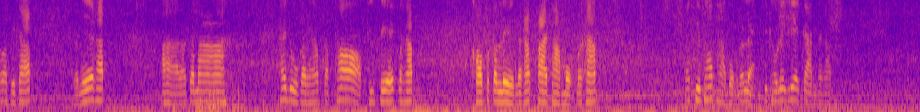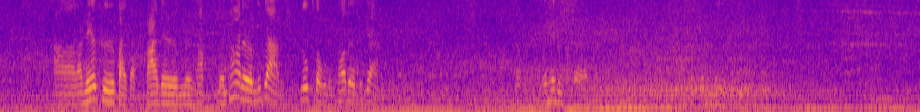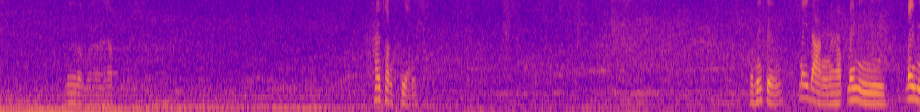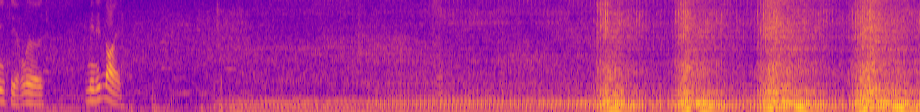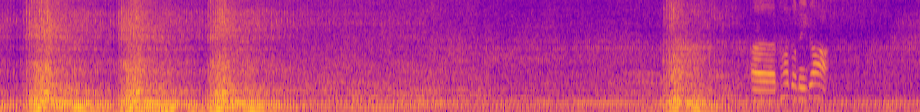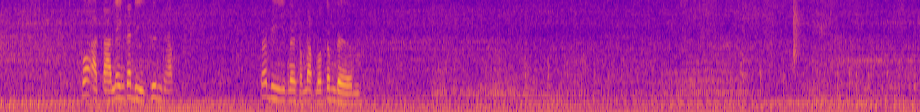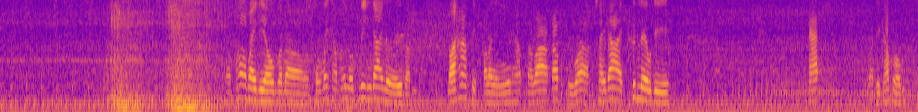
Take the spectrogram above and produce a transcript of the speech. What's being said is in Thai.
สวัสดีครับวันนี้นะครับเราจะมาให้ดูกันนะครับกับท่อ PCX นะครับคอสแตนเลสนะครับปลายผ่าหมกนะครับ ก็คือท่อผ่าหมกนั่นแหละที่เขาเรียกเรียกกันนะครับอันนี้ก็คือใส่กับปลายเดิมเลยครับ เหมือนท่อเดิมทุกอย่างรูปทรงเหมือนท่อเดิมทุกอย่างไม่ให้ดูคอสแตนเลื่อนออกมาครับ ให้ฟังเสียงตอนนี้เสียงไม่ดังนะครับ ไม่มีไม่มีเสียงเลย มีนิดหน่อย เอ่อท่อตัวนี้ก็ ก็อัตราเร่งก็ดีขึ้นครับ ก็ดีในสำหรับรถเดิมๆแต่ท่อใบเดียวมันเอ่อคงไม่ทำให้รถวิ่งได้เลยแบบร้อยห้าสิบอะไรอย่างนี้นะครับ แต่ว่าก็ถือว่าใช้ได้ขึ้นเร็วดีครับ สวัสดีครับผม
